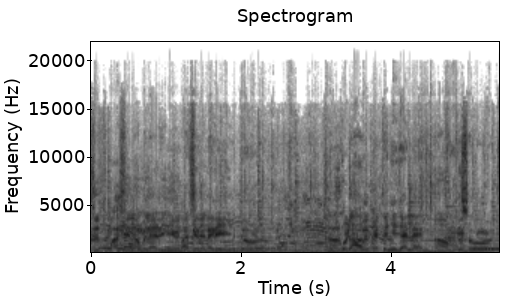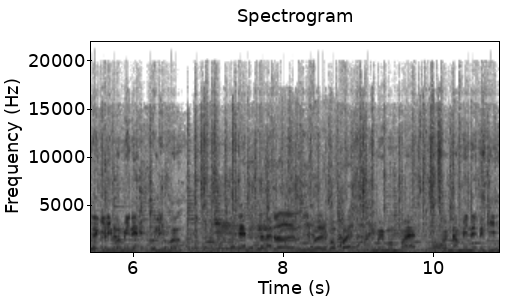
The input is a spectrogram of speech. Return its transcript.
So terpaksa lah berlari Untuk kejar lari. Betul. Kalau Pukul tak 5 katanya jalan. Ha, betul. So, lagi 5 minit. Pukul 5. Kan? Betul tak? Sekarang 5.54 Memang 4 So 6 minit lagi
